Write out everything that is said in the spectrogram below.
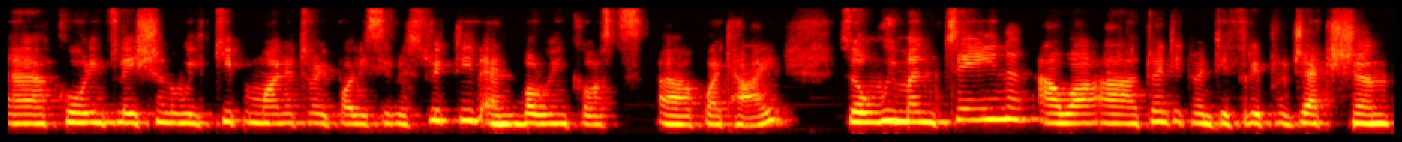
uh, core inflation will keep monetary policy restrictive and borrowing costs uh, quite high. So we maintain our uh, 2023 projection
